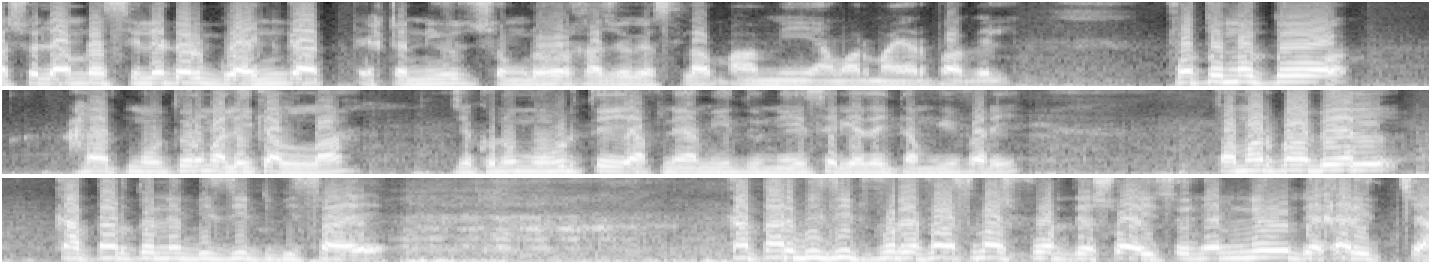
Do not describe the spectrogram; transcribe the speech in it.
আসলে আমরা সিলেটের গোয়াইনঘাট একটা নিউজ সংগ্রহের কাজে গেছিলাম। আমি, আমার মায়ার পাবেল। প্রথমত, হায়াত মৌতুর মালিক আল্লাহ, যে কোনো মুহূর্তেই আপনি আমি দুনিয়ায় সেরিয়া যাইতাম, কি পারি? তো আমার পাবেল কাতার তনে ভিজিট বিষয়। কাতার ভিজিট পরে পাঁচ মাস পর দেশ আইসন এমনিও দেখার ইচ্ছা।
